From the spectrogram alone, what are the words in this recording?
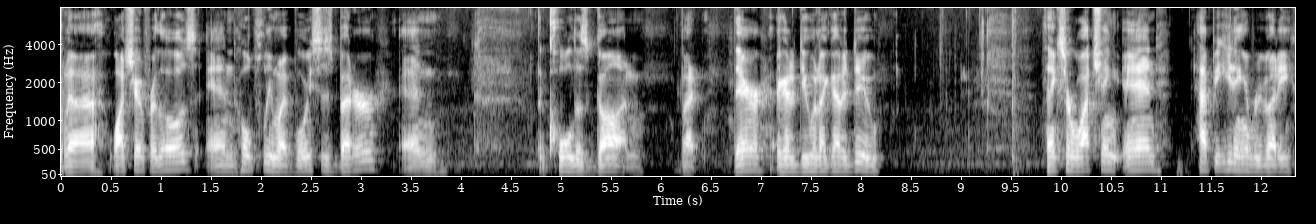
uh, watch out for those, and hopefully my voice is better, and the cold is gone. But there, I gotta do what I gotta do. Thanks for watching and happy eating, everybody.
